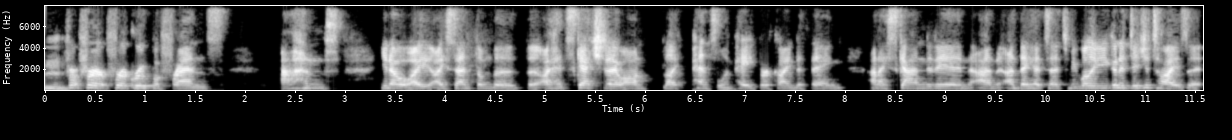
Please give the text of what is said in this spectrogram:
Mm. for for for a group of friends, and you know I I sent them the the I had sketched it out on like pencil and paper kind of thing, and I scanned it in, and and they had said to me, well, are you going to digitize it?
